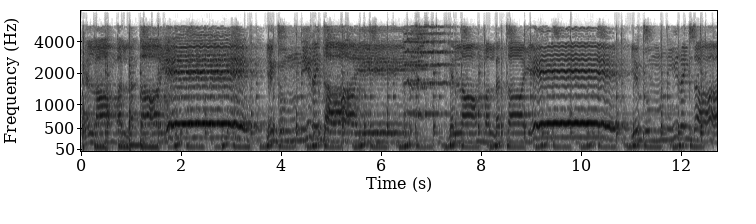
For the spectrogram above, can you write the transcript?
எல்லாம் வல்ல தாயே எங்கும் நிறைந்தாயே.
